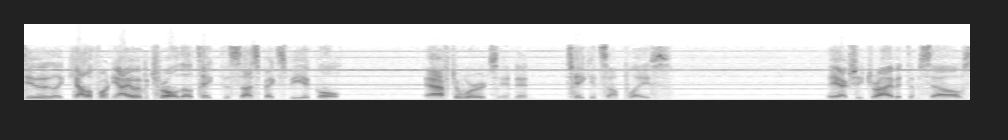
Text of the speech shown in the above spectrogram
too. Like California Highway Patrol, they'll take the suspect's vehicle afterwards and then take it someplace. They actually drive it themselves.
